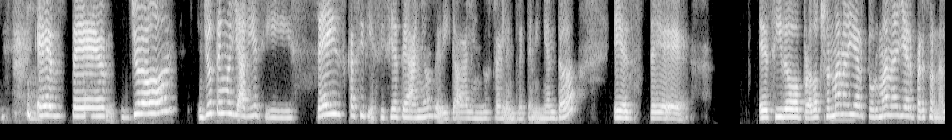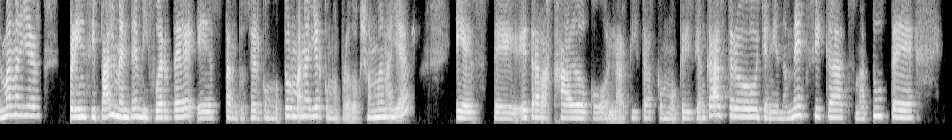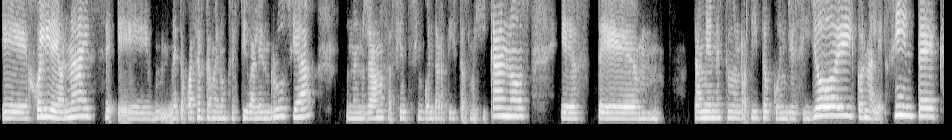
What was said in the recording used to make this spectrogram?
Este, yo yo tengo ya 16, casi 17 años dedicada a la industria del entretenimiento. Este, he sido production manager, tour manager, personal manager. Principalmente mi fuerte es tanto ser como tour manager como production manager. Este, he trabajado con artistas como Cristian Castro, Jenny Mexica, Matute, eh, Holiday on Ice, eh, me tocó hacer también un festival en Rusia, donde nos llevamos a 150 artistas mexicanos. Este, también estuve un ratito con Jessie Joy, con Alex Intec,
